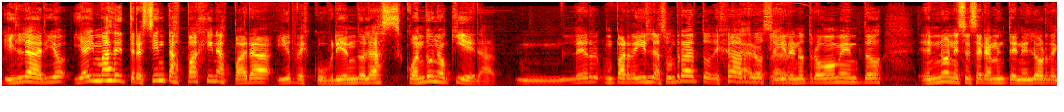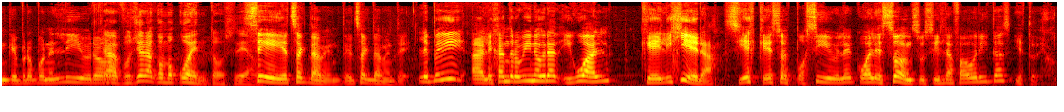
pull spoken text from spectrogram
islario y hay más de 300 páginas para ir descubriéndolas cuando uno quiera. Mm, leer un par de islas un rato, dejarlo, seguir en otro momento, eh, no necesariamente en el orden que propone el libro. Claro, funciona como cuentos, digamos. Sí, exactamente, exactamente. Le pedí a Alejandro Vinograd igual que eligiera, si es que eso es posible, cuáles son sus islas favoritas y esto dijo.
